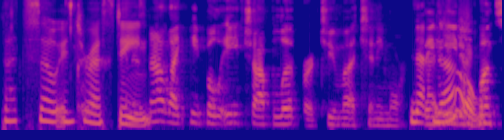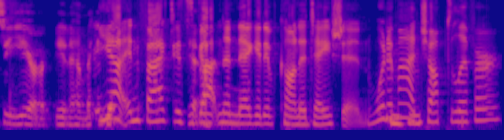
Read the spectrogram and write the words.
That's so And it's interesting. not like people eat chopped liver too much anymore. No. They eat it once a year, you know. maybe. Yeah, in fact, it's Yeah. gotten a negative connotation. What am I, Mhm. chopped liver?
